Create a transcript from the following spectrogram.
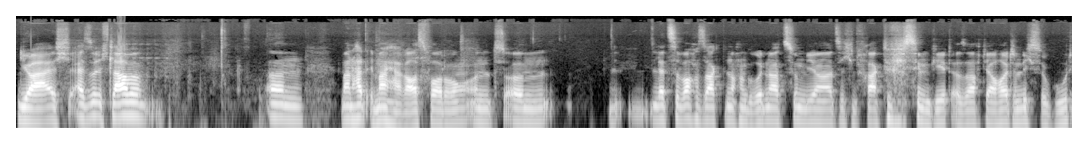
Ja, ich, also ich glaube, ähm, man hat immer Herausforderungen und ähm, letzte Woche sagte noch ein Gründer zu mir, als ich ihn fragte, wie es ihm geht, er sagt, ja, heute nicht so gut.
